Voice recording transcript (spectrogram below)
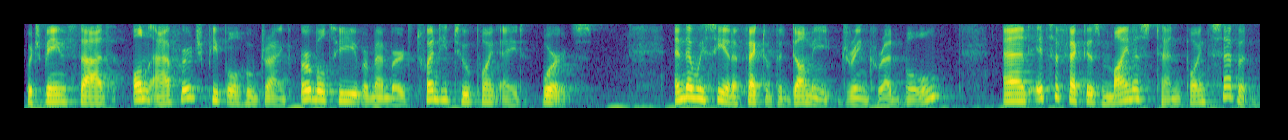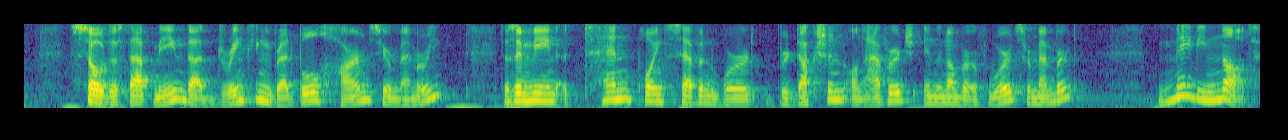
which means that on average, people who drank herbal tea remembered 22.8 words. And then we see an effect of the dummy drink Red Bull, and its effect is minus 10.7. So does that mean that drinking Red Bull harms your memory? Does it mean a 10.7 word reduction on average in the number of words remembered? Maybe not.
